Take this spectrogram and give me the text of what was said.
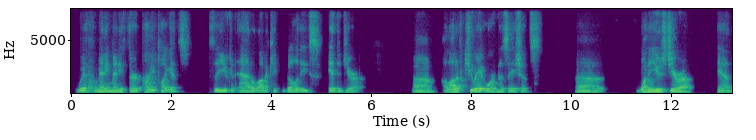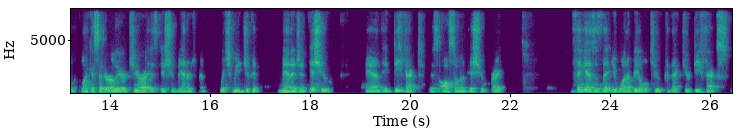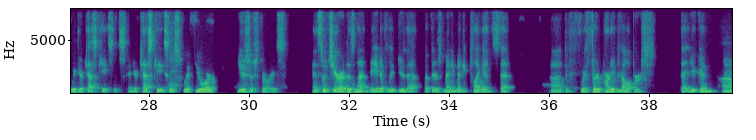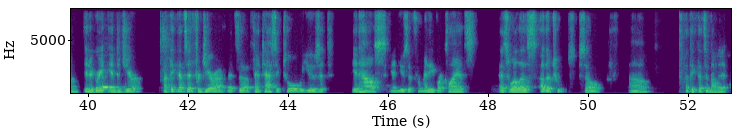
with many, many third party plugins so you can add a lot of capabilities into Jira. Um, a lot of QA organizations uh, want to use Jira. And like I said earlier, Jira is issue management, which means you can manage an issue and a defect is also an issue, right? The thing is is that you want to be able to connect your defects with your test cases and your test cases with your user stories. And so jira does not natively do that but there's many many plugins that uh, with third-party developers that you can um, integrate into jira. I think that's it for jira. It's a fantastic tool. We use it in-house and use it for many of our clients as well as other tools. So um, i think that's about it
